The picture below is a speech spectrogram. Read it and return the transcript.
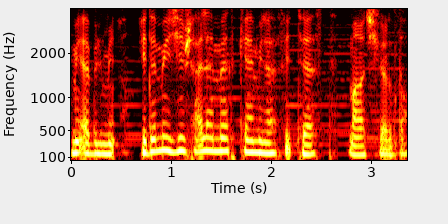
100% إذا ما يجيبش علامات كاملة في ال test ما غاديش يرضى.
